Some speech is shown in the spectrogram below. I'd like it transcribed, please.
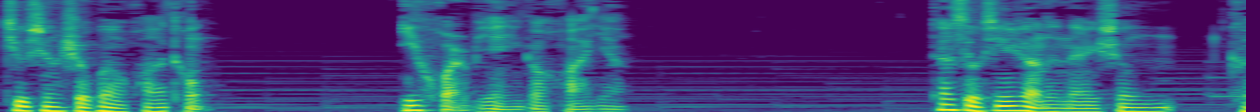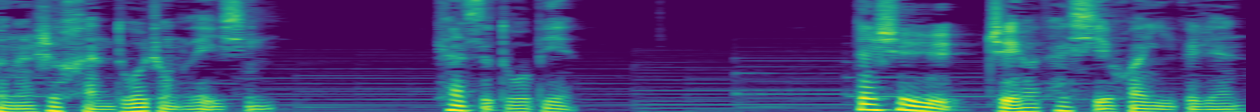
就像是万花筒，一会儿变一个花样。她所欣赏的男生可能是很多种类型。看似多变，但是只要他喜欢一个人，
